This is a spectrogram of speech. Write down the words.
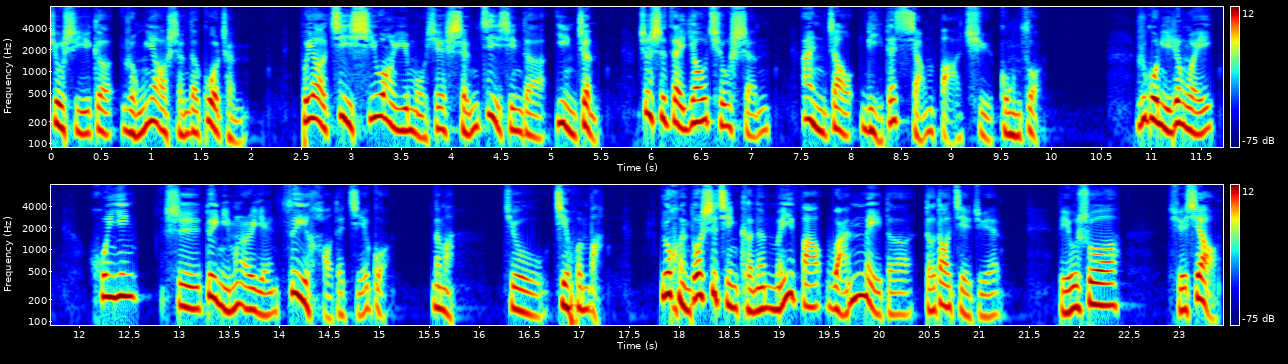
就是一个荣耀神的过程。不要寄希望于某些神迹性的印证，这是在要求神按照你的想法去工作。如果你认为婚姻是对你们而言最好的结果，那么就结婚吧。有很多事情可能没法完美的得到解决。比如说学校，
